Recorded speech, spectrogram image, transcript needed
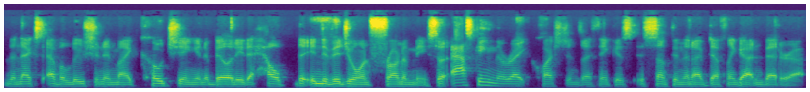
the next evolution in my coaching and ability to help the individual in front of me. So, asking the right questions, I think, is, is something that I've definitely gotten better at.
